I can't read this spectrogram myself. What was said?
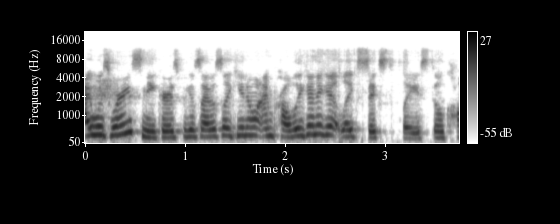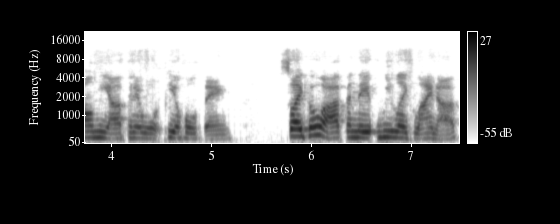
I was wearing sneakers because I was like, you know, I'm probably gonna get like sixth place. They'll call me up and it won't be a whole thing. So I go up and they we like line up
